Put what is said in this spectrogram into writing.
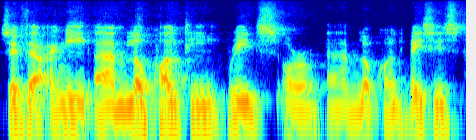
so if there are any um, low quality reads or um, low quality bases,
